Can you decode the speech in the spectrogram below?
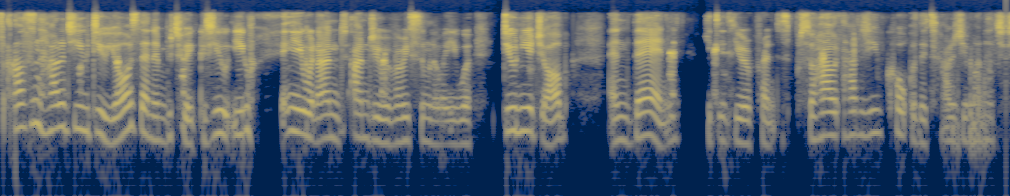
So Alison, how did you do yours then in between? Because you you you and And- Andrew were very similar where you were doing your job and then you did your apprentice. So how how did you cope with it? How did you manage?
